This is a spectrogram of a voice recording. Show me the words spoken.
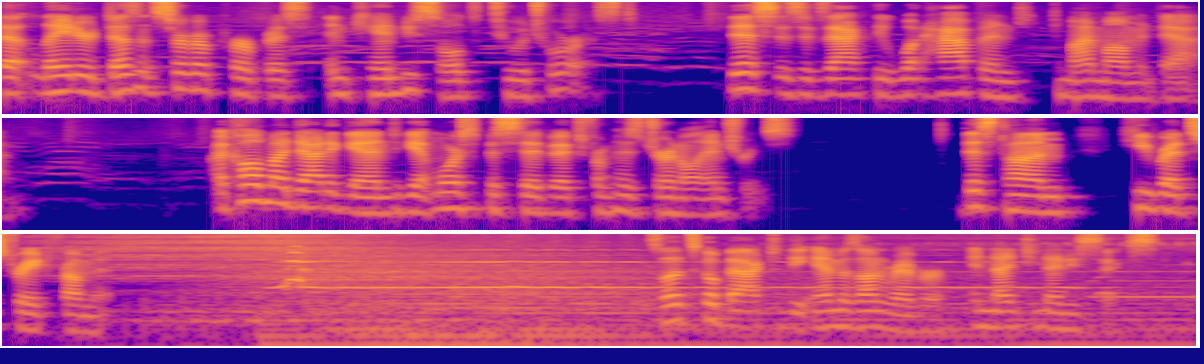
that later doesn't serve a purpose and can be sold to a tourist. This is exactly what happened to my mom and dad. I called my dad again to get more specifics from his journal entries. This time, he read straight from it. So let's go back to the Amazon River in 1996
